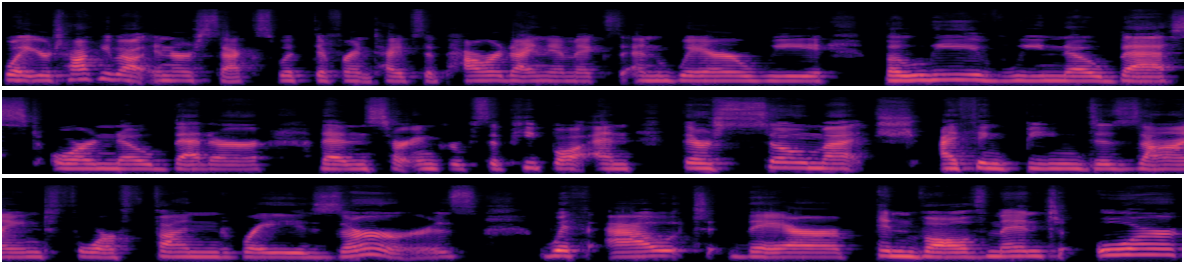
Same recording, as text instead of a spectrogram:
what you're talking about intersects with different types of power dynamics and where we believe we know best or know better than certain groups of people and there's so much i think being designed for fundraisers without their involvement or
